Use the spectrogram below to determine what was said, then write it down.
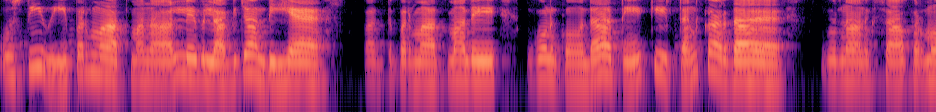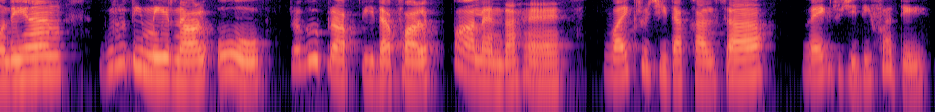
ਉਸ ਦੀ ਵੀ ਪਰਮਾਤਮਾ ਨਾਲ ਲਿਵ ਲੱਗ ਜਾਂਦੀ ਹੈ। ਭਗਤ ਪਰਮਾਤਮਾ ਦੇ ਗੁਣ ਗਾਉਂਦਾ ਅਤੇ ਕੀਰਤਨ ਕਰਦਾ ਹੈ। ਗੁਰੂ ਨਾਨਕ ਸਾਹਿਬ ਫਰਮਾਉਂਦੇ ਹਨ, ਗੁਰੂ ਦੀ ਮਿਹਰ ਨਾਲ ਉਹ ਪ੍ਰਭੂ ਪ੍ਰਾਪਤੀ ਦਾ ਫਲ ਪਾ ਲੈਂਦਾ ਹੈ। ਵਾਹਿਗੁਰੂ ਜੀ ਦਾ ਖਾਲਸਾ, ਵਾਹਿਗੁਰੂ ਜੀ ਦੀ ਫਤਿਹ।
